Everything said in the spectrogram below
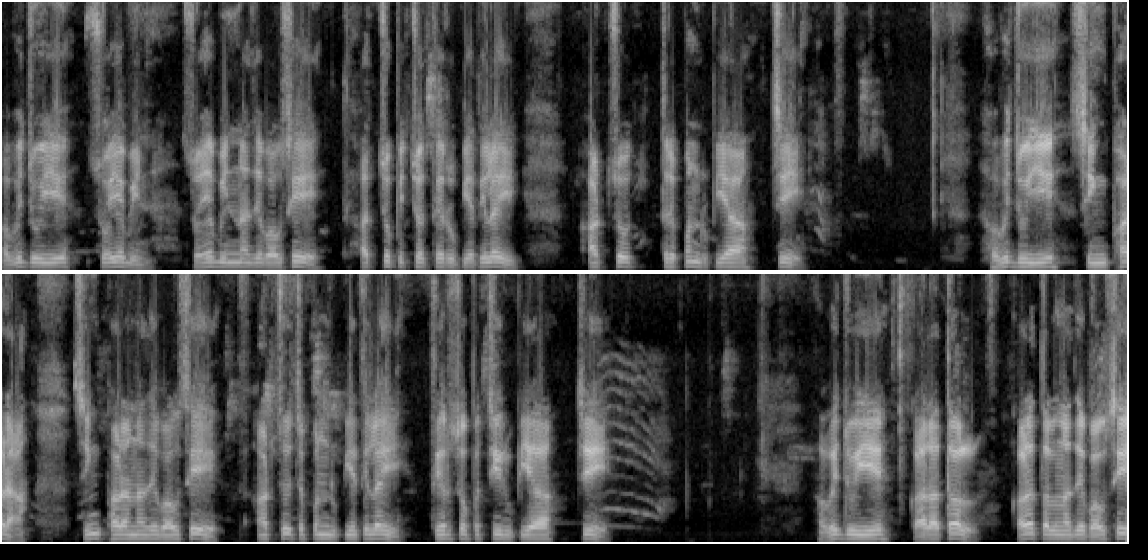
હવે જોઈએ સોયાબીન. સોયાબીનના જે ભાવ છે સાતસો પિચોતેર રૂપિયાથી લઈ આઠસો ત્રેપન રૂપિયા છે. હવે જોઈએ સિંગફાળા. સિંગફાળાના જે ભાવ છે, આઠસો છપ્પન રૂપિયાથી લઈ તેરસો પચીસ રૂપિયા છે. હવે જોઈએ કાળા તલ. કાળા તલના જે ભાવ છે,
